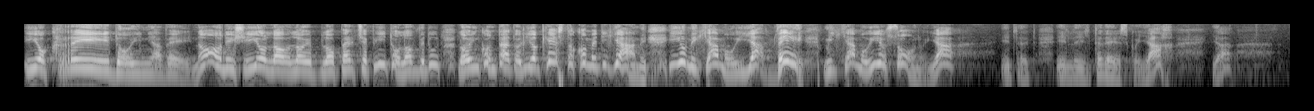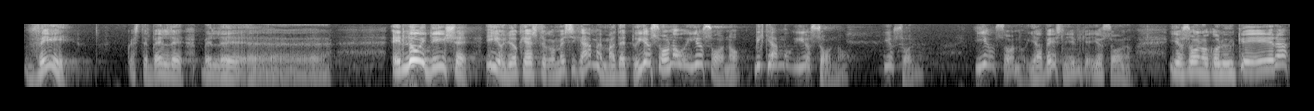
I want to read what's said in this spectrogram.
io credo in Yahweh, no, dici io l'ho, l'ho, l'ho, percepito, l'ho veduto, l'ho incontrato, gli ho chiesto come ti chiami, io mi chiamo Yahweh, mi chiamo io sono, Yah, il, il, il tedesco, Yah, Yah ve, queste belle... belle eh. E lui dice, io gli ho chiesto come si chiama e mi ha detto io sono, io sono, mi chiamo io sono, io sono. Io sono, Yahweh significa io sono. Io sono colui che era,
